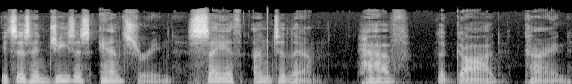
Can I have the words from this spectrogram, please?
It says, And Jesus answering saith unto them, Have the God kind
